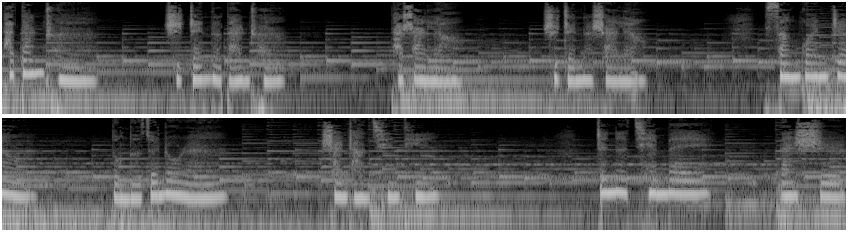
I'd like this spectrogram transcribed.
他单纯，是真的单纯；他善良，是真的善良。三观正，懂得尊重人，擅长倾听。真的谦卑，但是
